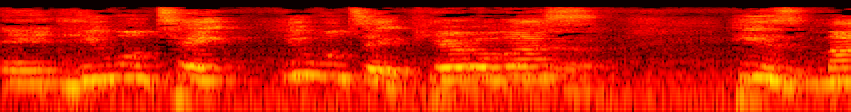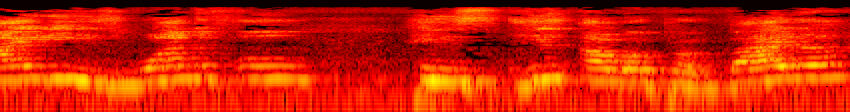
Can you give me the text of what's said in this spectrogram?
and He will take He will take care of us. He is mighty. He's wonderful. He's He's our provider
